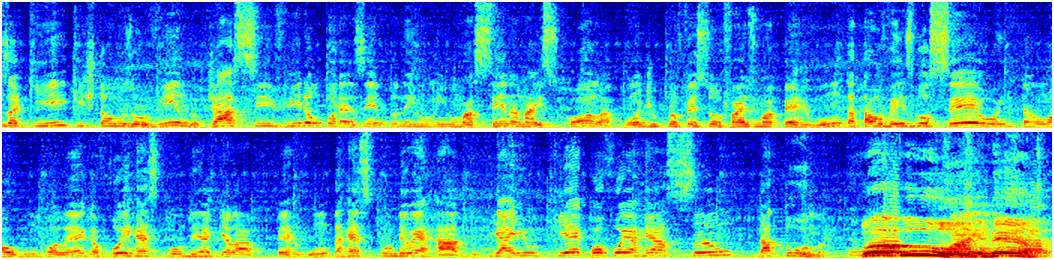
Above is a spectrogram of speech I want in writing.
Quantos aqui que estão nos ouvindo já se viram, por exemplo, em um- uma cena na escola onde o professor faz uma pergunta, talvez você ou então algum colega foi responder aquela pergunta, respondeu errado. E aí o que é? Qual foi a reação da turma? Ô burro, Vai, jumento!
